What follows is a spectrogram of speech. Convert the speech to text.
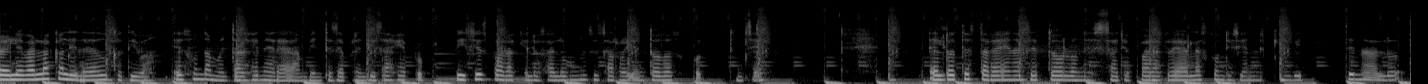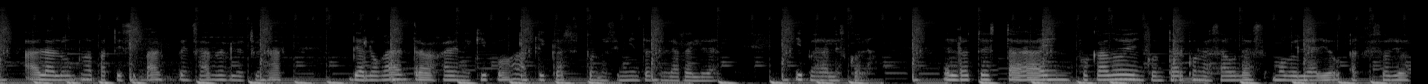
Para elevar la calidad educativa es fundamental generar ambientes de aprendizaje propicios para que los alumnos desarrollen todo su potencial. El reto estará en hacer todo lo necesario para crear las condiciones que inviten al, alumno a participar, pensar, reflexionar, dialogar, trabajar en equipo, aplicar sus conocimientos en la realidad y para la escuela. El reto estará enfocado en contar con las aulas, mobiliario, accesorios,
